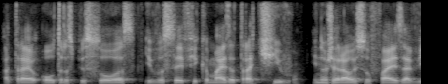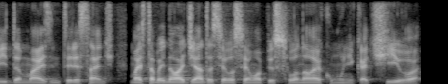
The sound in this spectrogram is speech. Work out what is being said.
atrai outras pessoas e você fica mais atrativo. E no geral isso faz a vida mais interessante. Mas também não adianta se você é uma pessoa não é comunicativa,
